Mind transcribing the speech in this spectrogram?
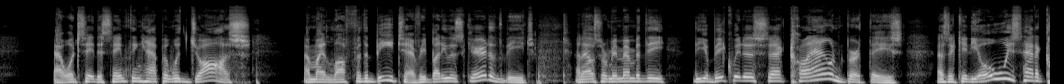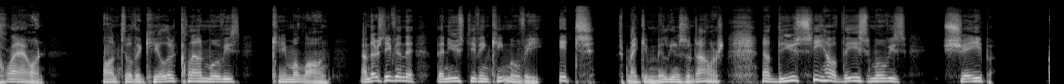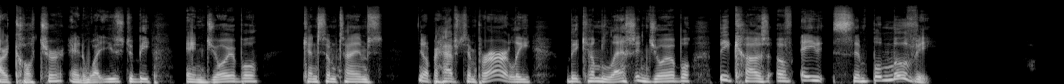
I would say the same thing happened with Jaws and my love for the beach. Everybody was scared of the beach. And I also remember the, the ubiquitous uh, clown birthdays. As a kid, you always had a clown until the killer clown movies came along. And there's even the, the new Stephen King movie, It. It's making millions of dollars. Now, do you see how these movies shape our culture and what used to be enjoyable can sometimes, you know, perhaps temporarily become less enjoyable because of a simple movie.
